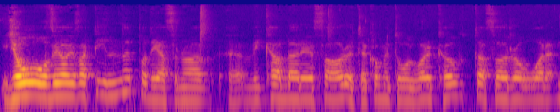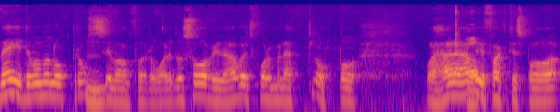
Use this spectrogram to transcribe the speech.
Jo, och vi har ju varit inne på det för några... Eh, vi kallade det förut, jag kommer inte ihåg, var det Kota förra året? Nej, det var nog lopp Rossi mm. vann förra året. Då sa vi det här var ett Formel 1-lopp. Och, Och här är Ja. vi faktiskt på...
